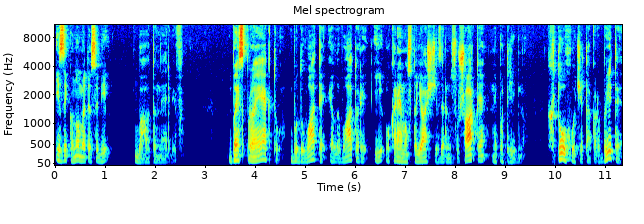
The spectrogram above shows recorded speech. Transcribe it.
і зекономите собі багато нервів. Без проекту будувати елеватори і окремо стоящі зерносушарки не потрібно. Хто хоче так робити,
